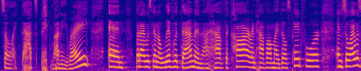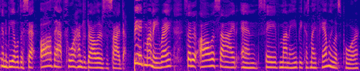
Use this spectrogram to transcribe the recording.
So like that's big money, right? And but I was going to live with them and have the car and have all my bills paid for. And so I was going to be able to set all that $400 aside, that big money, right? Set it all aside and save money because my family was poor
